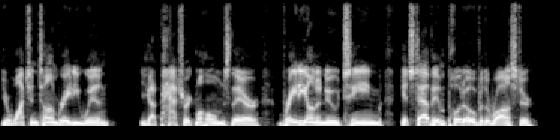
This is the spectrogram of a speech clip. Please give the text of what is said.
You're watching Tom Brady win. You got Patrick Mahomes there. Brady on a new team gets to have him put over the roster.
